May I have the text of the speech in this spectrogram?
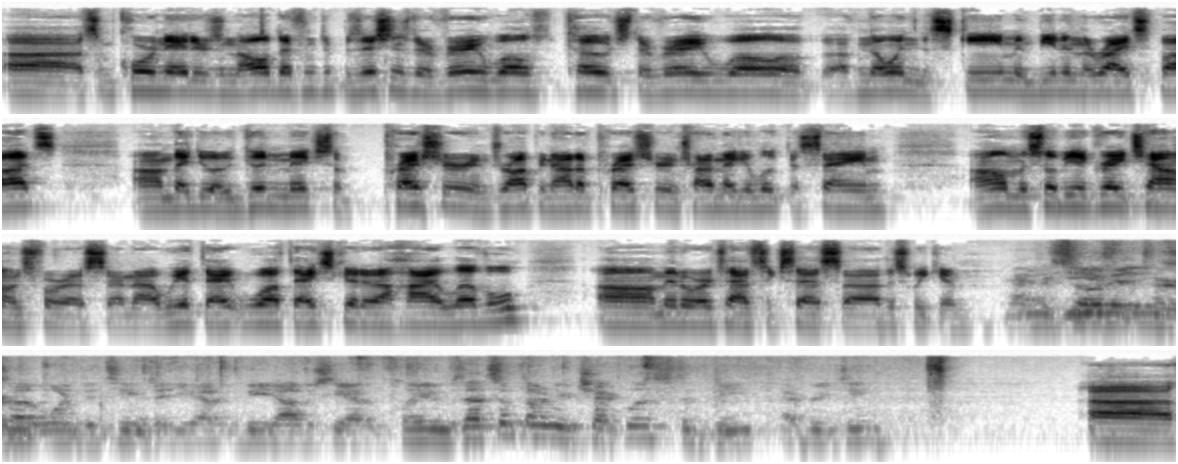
uh, some coordinators in all different positions. They're very well coached. They're very well of, of knowing the scheme and being in the right spots. Um, they do a good mix of pressure and dropping out of pressure and try to make it look the same. Um, and so it'll be a great challenge for us, and uh, we have to we'll have to execute at a high level um, in order to have success uh, this weekend. Minnesota is uh, one of the teams that you haven't beat. Obviously, you haven't played them. Is that something on your checklist to beat every team? Uh,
